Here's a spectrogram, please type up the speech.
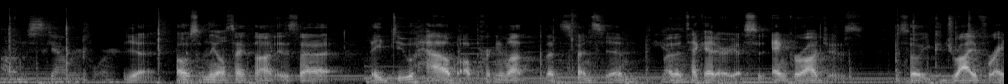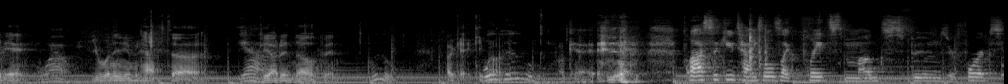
um, scour for. Yeah. Oh, something else I thought is that they do have a parking lot that's fenced in by the tech ed area so, and garages, so you could drive right in. Wow. You wouldn't even have to Yeah. be out in the open. Woo. Okay, keep on. Woohoo. Okay. Yeah. Plastic utensils like plates, mugs, spoons, or forks.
